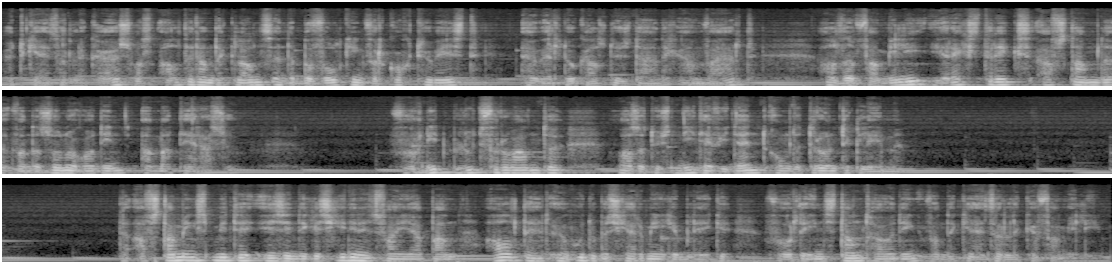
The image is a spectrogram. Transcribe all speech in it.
Het keizerlijk huis was altijd aan de clans en de bevolking verkocht geweest en werd ook als dusdanig aanvaard, als een familie die rechtstreeks afstamde van de zonnegodin Amaterasu. Voor niet-bloedverwanten was het dus niet evident om de troon te claimen. De afstammingsmythe is in de geschiedenis van Japan altijd een goede bescherming gebleken voor de instandhouding van de keizerlijke familie.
